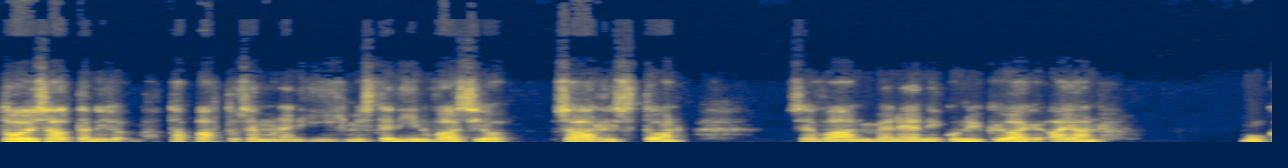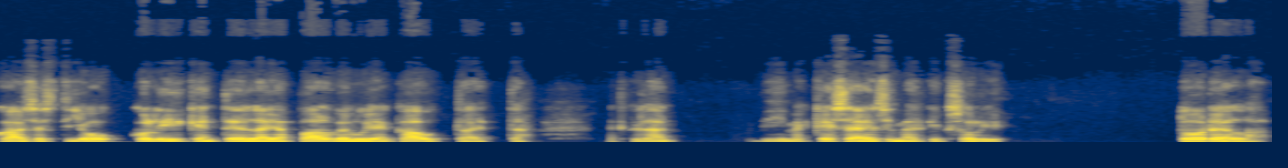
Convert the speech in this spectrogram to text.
toisaalta niin tapahtui semmoinen ihmisten invaasio saaristoon. Se vaan menee niin kuin nykyajan mukaisesti joukkoliikenteellä ja palvelujen kautta, että, että kyllähän viime kesä esimerkiksi oli todella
